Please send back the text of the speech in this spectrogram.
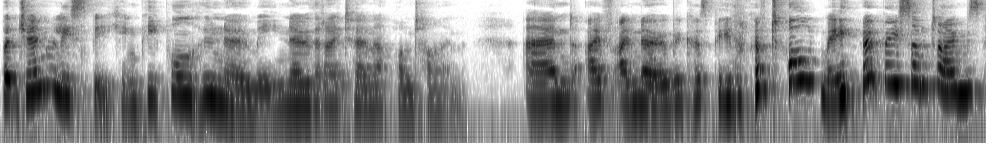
But generally speaking, people who know me know that I turn up on time. And I've, I know because people have told me that they sometimes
